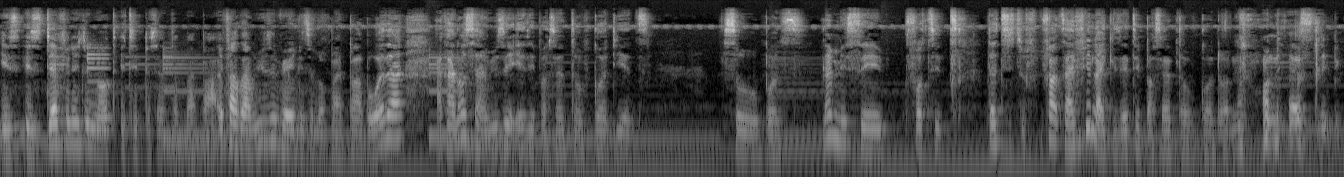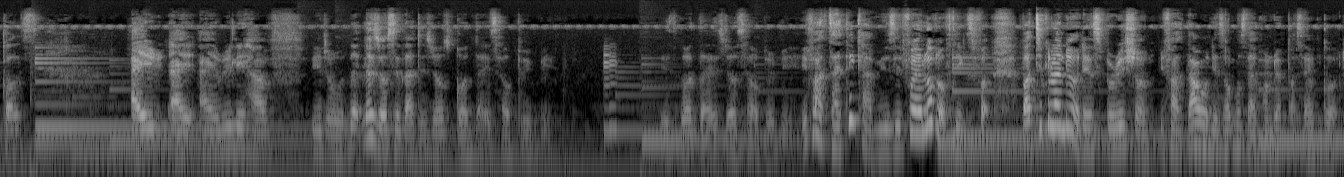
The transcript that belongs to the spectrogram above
is is definitely not 80% of my power. In fact, I'm using very little of my power, but whether I cannot say I'm using 80% of God yet. So, but let me say 40 30 to in fact I feel like it's 80% of God honestly because I I I really have you know let's just say that it's just God that is helping me. It's God that is just helping me. In fact, I think I'm using for a lot of things, for, particularly on inspiration. In fact, that one is almost like 100% God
